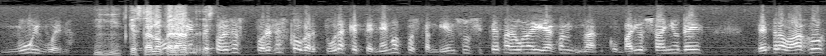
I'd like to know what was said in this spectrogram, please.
muy buena. Que están operando. Por esas, por esas coberturas que tenemos, pues también son sistemas de una idea con, con varios años de, de trabajo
